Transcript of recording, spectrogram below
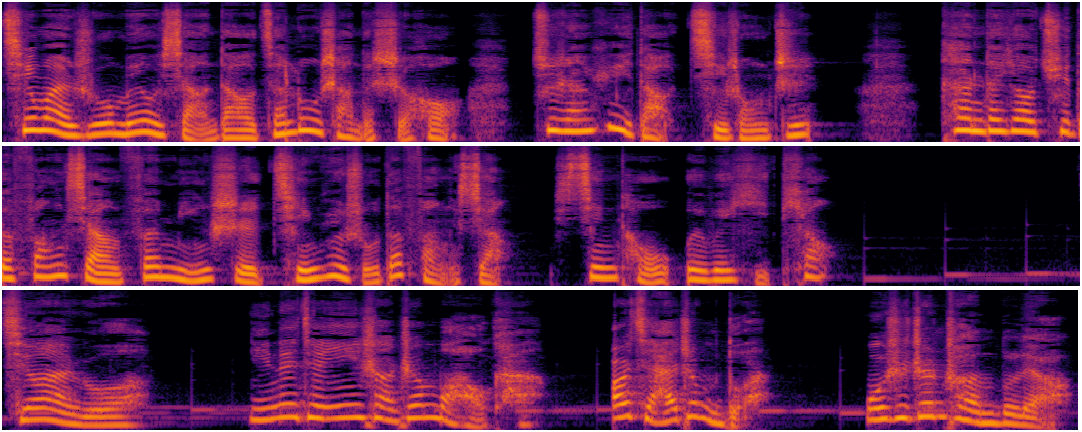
秦婉如没有想到，在路上的时候居然遇到齐荣之，看他要去的方向分明是秦玉茹的方向，心头微微一跳。秦婉如，你那件衣裳真不好看，而且还这么短，我是真穿不了。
